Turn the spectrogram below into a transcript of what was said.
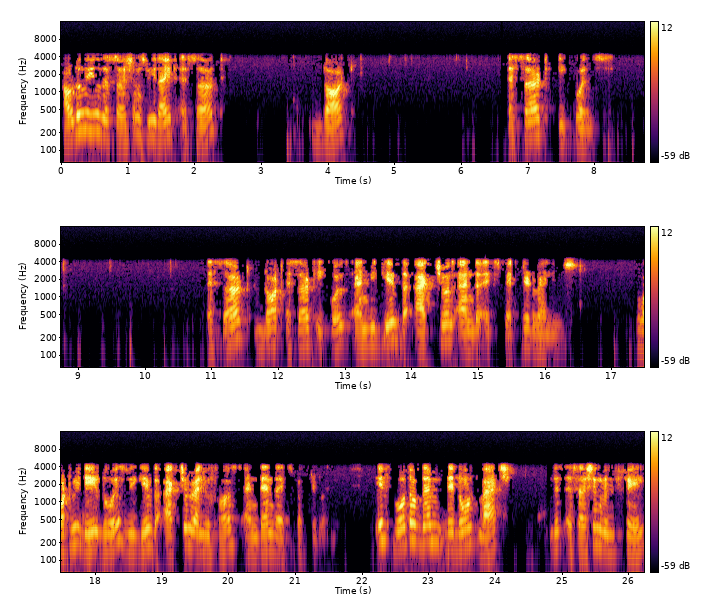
How do we use assertions? We write assert dot assert equals. Assert dot assert equals and we give the actual and the expected values what we do is we give the actual value first and then the expected value. If both of them they don't match this assertion will fail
